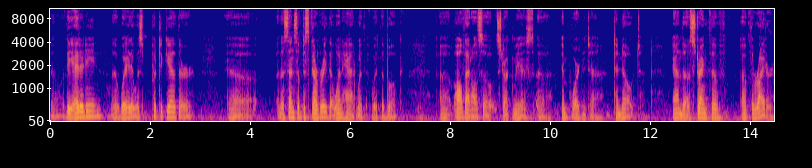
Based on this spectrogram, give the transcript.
You know, the editing, the way that was put together, uh, the sense of discovery that one had with, with the book. Uh, all that also struck me as uh, important to, to note. And the strength of, of the writer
